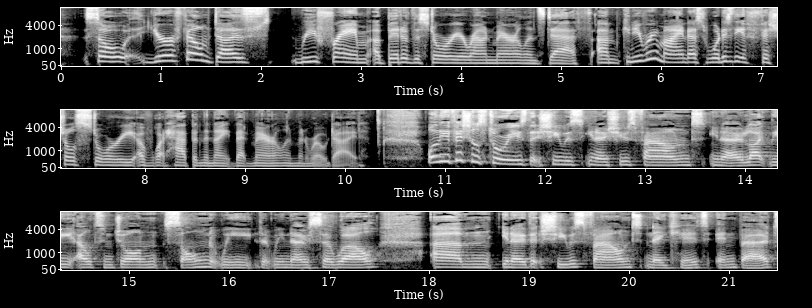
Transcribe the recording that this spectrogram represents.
so your film does reframe a bit of the story around Marilyn's death. Um, can you remind us what is the official story of what happened the night that Marilyn Monroe died? Well, the official story is that she was, you know, she was found, you know, like the Elton John song that we that we know so well, um, you know, that she was found naked in bed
